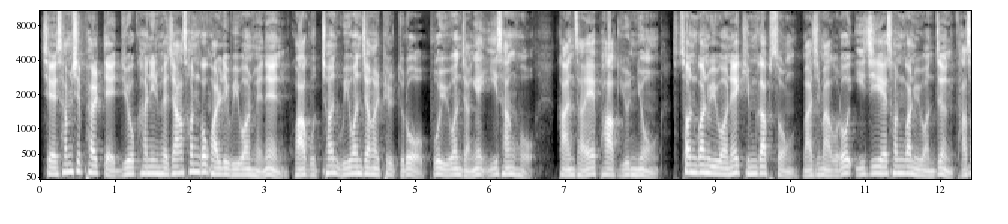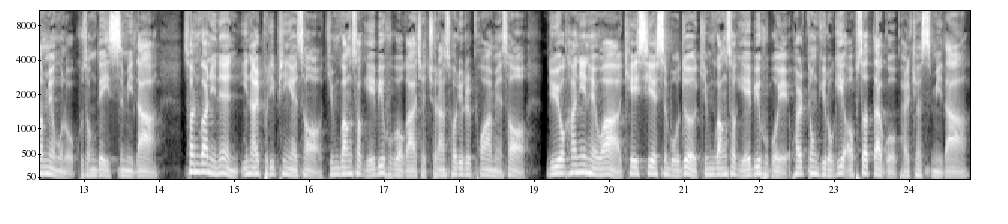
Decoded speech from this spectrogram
제38대 뉴욕 한인회장 선거관리위원회는 과구천 위원장을 필두로 부위원장의 이상호, 간사의 박윤용, 선관위원의 김갑송, 마지막으로 이지혜 선관위원 등 5명으로 구성돼 있습니다. 선관위는 이날 브리핑에서 김광석 예비 후보가 제출한 서류를 포함해서 뉴욕 한인회와 KCS 모두 김광석 예비 후보의 활동 기록이 없었다고 밝혔습니다.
